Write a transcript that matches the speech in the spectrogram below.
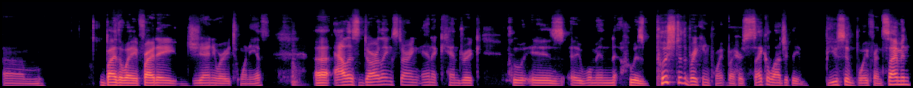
Um, by the way, Friday, January 20th. Uh, Alice Darling, starring Anna Kendrick, who is a woman who is pushed to the breaking point by her psychologically abusive boyfriend Simon.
